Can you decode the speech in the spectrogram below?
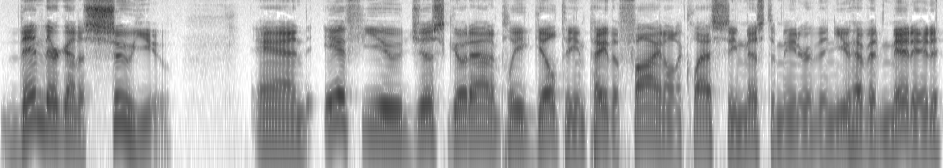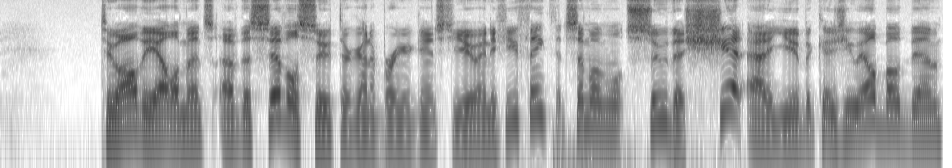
then they're going to sue you. And if you just go down and plead guilty and pay the fine on a Class C misdemeanor, then you have admitted to all the elements of the civil suit they're going to bring against you. And if you think that someone won't sue the shit out of you because you elbowed them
